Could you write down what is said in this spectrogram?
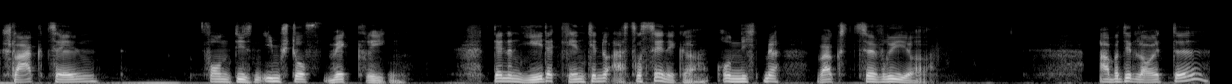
Schlagzeilen von diesem Impfstoff wegkriegen. Denn jeder kennt ja nur AstraZeneca und nicht mehr Vaxzevria. Aber die Leute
